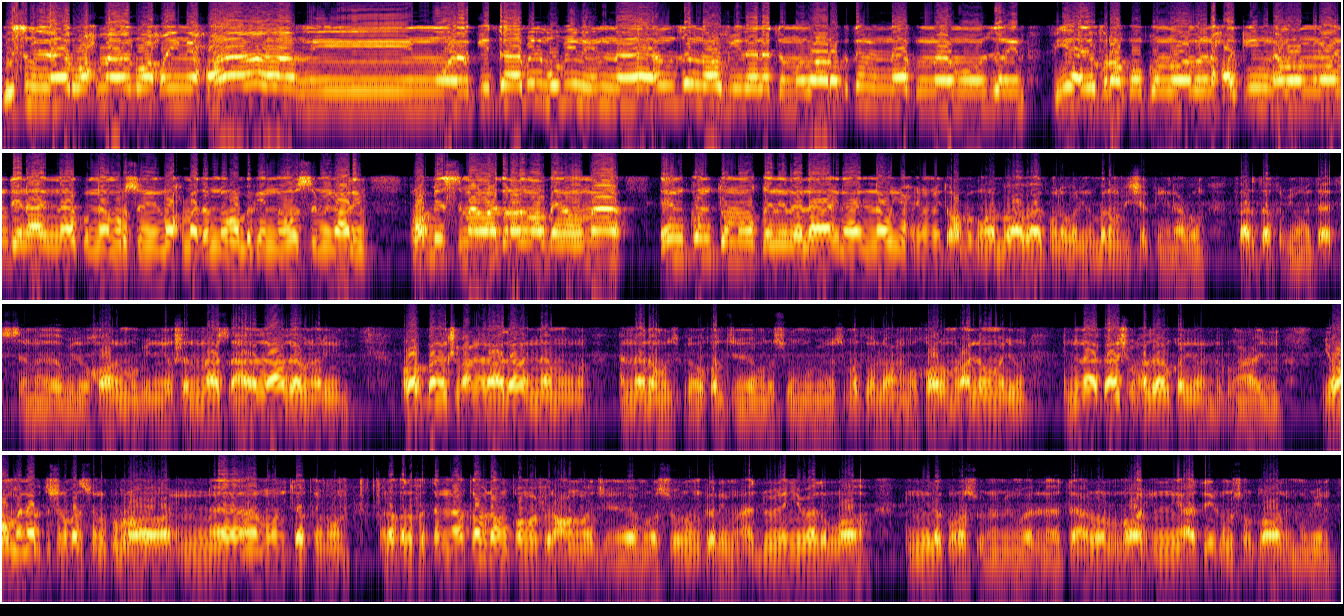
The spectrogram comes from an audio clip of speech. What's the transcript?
بسم الله الرحمن الرحيم. حامين والكتاب المبين إنا أنزلناه في ليلة مباركة إنا كنا منذرين. فيها يفرق كل أمر حكيم. أمرا من عندنا إنا كنا مرسلين. رحمة من ربك إنه السميع العليم. رب السماوات والأرض بينهما. إن كنتم موقنين لا إله إلا هو يحيي ويميت ربكم رب آبائكم الأولين بل هم في شك يلعبون. فارتقب يوم تأتي السماء بدخان مبين يغشى الناس هذا عذاب أليم. ربنا اكشف عنا العذاب إنا مؤمنون. أن لهم ذكر وقد جاءهم رسول مبين ثم تولوا عنهم وقالوا معلم مجنون. إنا كاشف العذاب قليلا إنكم عائدون يوم نبطش البطشة الكبرى إنا منتقمون. ولقد فتنا قبلهم قوم فرعون وجاءهم رسول كريم. أدوا إلي عباد الله. إني لكم رسول من ولا تعالوا الله إني أتيكم سلطان مبين.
